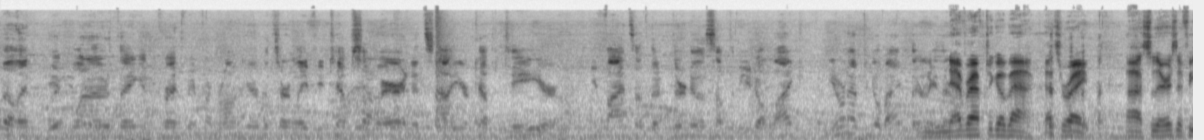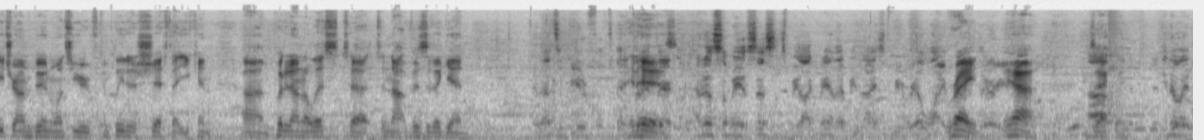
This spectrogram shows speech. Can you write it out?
Well, and one other thing, and correct me if I'm wrong here, but certainly if you temp somewhere and it's not your cup of tea, or you find something they're, doing something you don't like, you don't have to go back there You either. never have to go back. That's right. uh, so there is a feature on Boon once you've completed a shift that you can um, put it on a list to, to not visit again. And that's a beautiful thing. It right is. There. I know some of the assistants be like, man, that'd be nice to be real life. Right. there Yeah. Exactly. Uh, you know, and,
